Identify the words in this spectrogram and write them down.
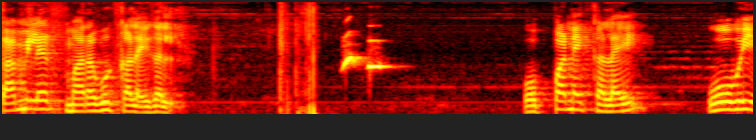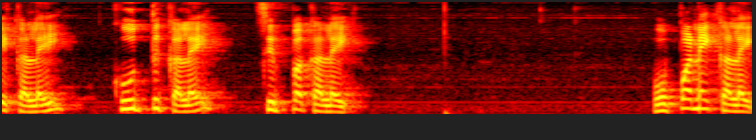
தமிழர் மரபுக்கலைகள் ஒப்பனைக்கலை ஓவியக்கலை கூத்துக்கலை சிற்பக்கலை ஒப்பனைக்கலை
